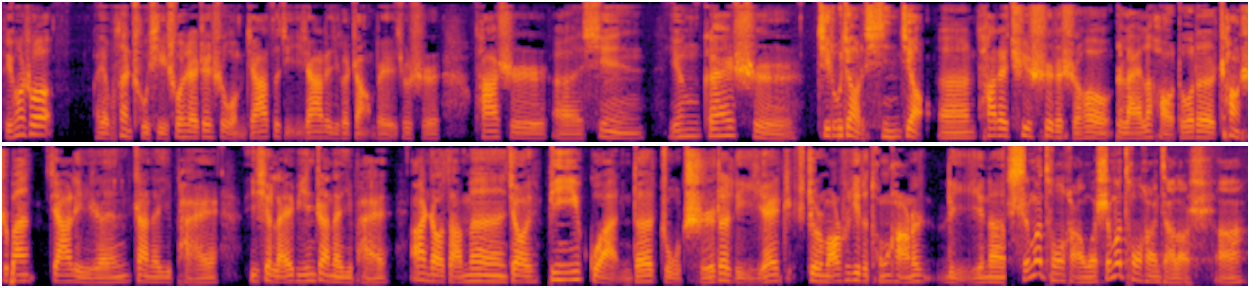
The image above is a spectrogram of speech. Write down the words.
比方说，也不算出戏。说起来，这是我们家自己家的一个长辈，就是他是呃信，应该是基督教的新教。嗯，他在去世的时候来了好多的唱诗班，家里人站在一排，一些来宾站在一排。按照咱们叫殡仪馆的主持的礼仪，哎，就是毛书记的同行的礼仪呢。什么同行？我什么同行？贾老师啊，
